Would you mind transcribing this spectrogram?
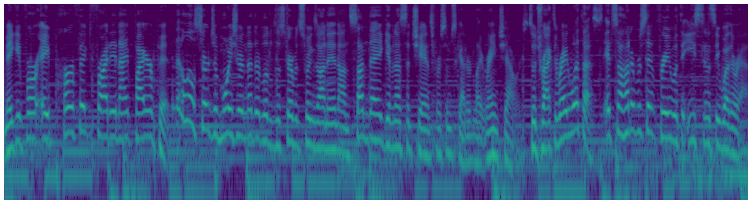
making for a perfect Friday night fire pit. And then a little surge of moisture, another little disturbance swings on in on Sunday, giving us a chance for some scattered light rain showers. So track the rain with us. It's 100% free with the East Tennessee Weather app.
